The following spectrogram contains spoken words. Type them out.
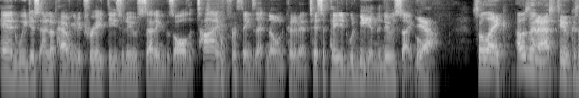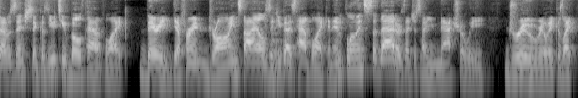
And we just end up having to create these new settings all the time for things that no one could have anticipated would be in the news cycle. Yeah. So like I was gonna ask too because I was interested because you two both have like very different drawing styles. Mm-hmm. Did you guys have like an influence of that, or is that just how you naturally drew? Really, because like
